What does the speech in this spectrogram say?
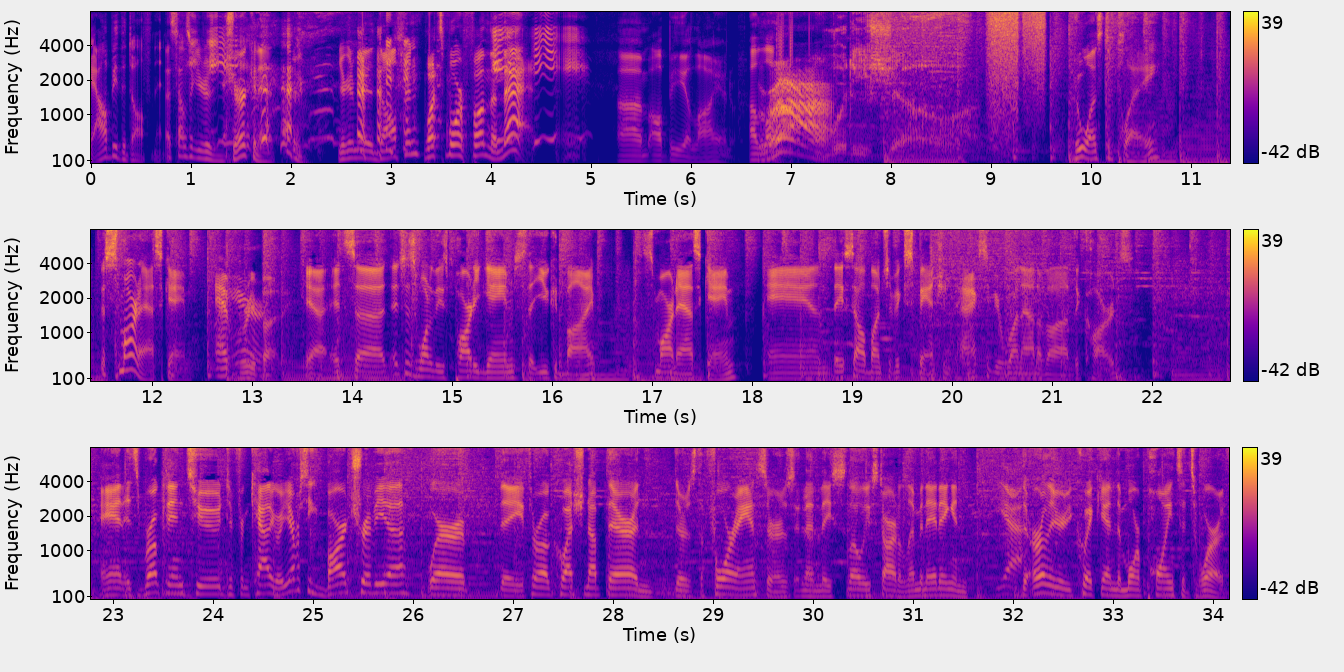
Okay, I'll be the dolphin. Then. That sounds like you're just jerking it. You're gonna be a dolphin. What's more fun than that? Um, I'll be a lion. A lion. Woody Show. Who wants to play the smartass game? Everybody. Yeah, it's uh, it's just one of these party games that you could buy. Smartass game, and they sell a bunch of expansion packs if you run out of uh, the cards. And it's broken into different categories. You ever see bar trivia where they throw a question up there and there's the four answers, and then they slowly start eliminating, and Yeah. the earlier you quick in, the more points it's worth.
